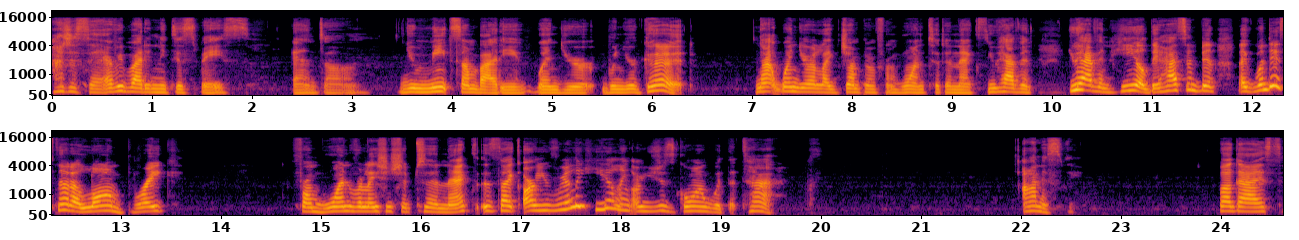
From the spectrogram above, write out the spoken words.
I just say everybody needs a space. And um you meet somebody when you're when you're good not when you're like jumping from one to the next. You haven't you haven't healed. There hasn't been like when there's not a long break from one relationship to the next it's like are you really healing or are you just going with the time? Honestly. Well guys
